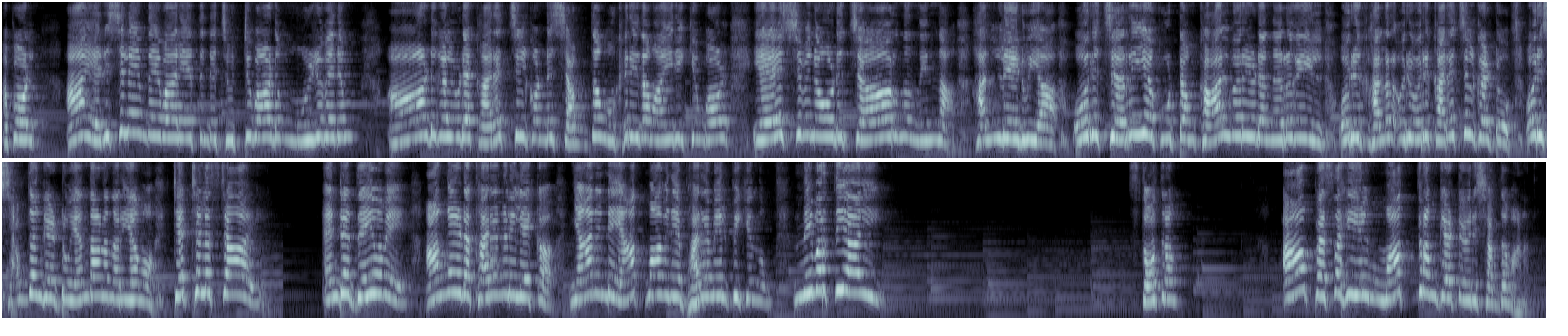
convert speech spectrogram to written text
അപ്പോൾ ആ എരിശലേം ദേവാലയത്തിന്റെ ചുറ്റുപാടും മുഴുവനും ആടുകളുടെ കരച്ചിൽ കൊണ്ട് ശബ്ദമുഖരിതമായിരിക്കുമ്പോൾ യേശുവിനോട് ചേർന്ന് നിന്ന ഹല്ലേലുയ ഒരു ചെറിയ കൂട്ടം കാൽവറിയുടെ നെറുകയിൽ ഒരു കല ഒരു ഒരു കരച്ചിൽ കേട്ടു ഒരു ശബ്ദം കേട്ടു. എന്താണെന്നറിയാമോ? ടെറ്റലസ്റ്റായി എന്റെ ദൈവമേ അങ്ങയുടെ കരങ്ങളിലേക്ക് ഞാൻ എന്റെ ആത്മാവിനെ ഭരമേൽപ്പിക്കുന്നു. നിവർത്തിയായി. സ്തോത്രം. ആ പെസഹിയിൽ മാത്രം കേട്ട ഒരു ശബ്ദമാണ്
